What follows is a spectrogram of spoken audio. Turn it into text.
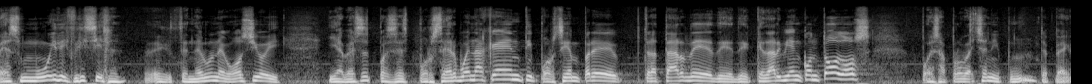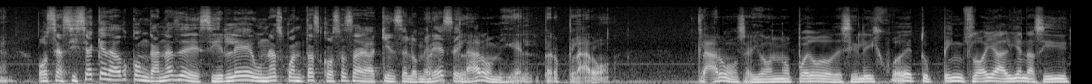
es muy difícil eh, tener un negocio y, y a veces pues es por ser buena gente y por siempre tratar de, de- de quedar bien con todos, pues aprovechan y pum, te pegan. O sea, sí se ha quedado con ganas de decirle unas cuantas cosas a quien se lo merece. Claro, Miguel, pero claro. Claro, o sea, yo no puedo decirle hijo de tu Pink Floyd a alguien así,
